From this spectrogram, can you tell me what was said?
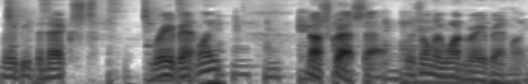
Maybe the next Ray Bentley? Now scratch that. There's only one Ray Bentley.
